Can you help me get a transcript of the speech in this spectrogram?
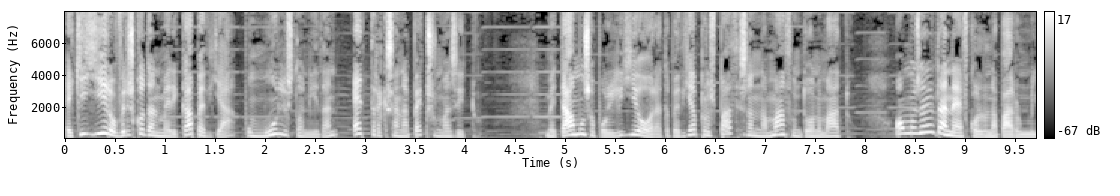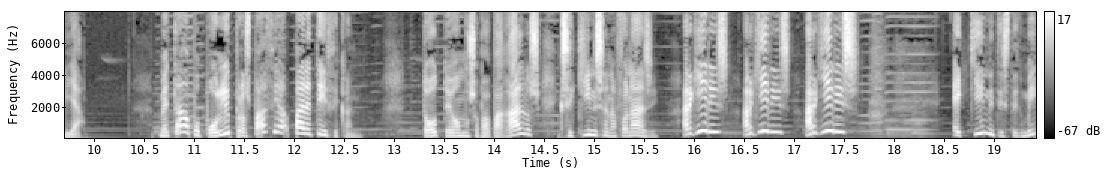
εκεί γύρω βρίσκονταν μερικά παιδιά που μόλις τον είδαν έτρεξαν να παίξουν μαζί του. Μετά όμως από λίγη ώρα τα παιδιά προσπάθησαν να μάθουν το όνομά του. Όμως δεν ήταν εύκολο να πάρουν μιλιά. Μετά από πολλή προσπάθεια παρετήθηκαν. Τότε όμως ο παπαγάλος ξεκίνησε να φωνάζει «Αργύρης, Αργύρης, Αργύρης». Εκείνη τη στιγμή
